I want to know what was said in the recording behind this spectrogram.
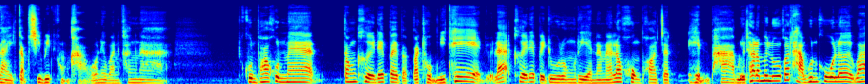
ในกับชีวิตของเขาในวันข้างหน้า คุณพ่อคุณแม่ต้องเคยได้ไปแบบประถมนิเทศอยู่และเคยได้ไปดูโรงเรียนดังนั้น เราคงพอจะเห็นภาพ หรือถ้าเราไม่รู้ก็ถามคุณครูเลยว่า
